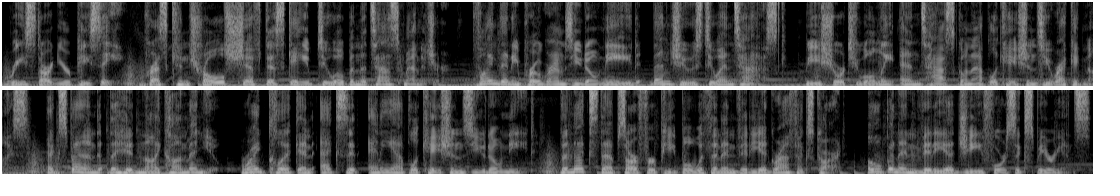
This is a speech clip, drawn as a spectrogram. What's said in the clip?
Restart your PC. Press Ctrl-Shift-Escape to open the Task Manager. Find any programs you don't need, then choose to end task. Be sure to only end task on applications you recognize. Expand the hidden icon menu. Right-click and exit any applications you don't need. The next steps are for people with an NVIDIA graphics card. Open NVIDIA GeForce Experience.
